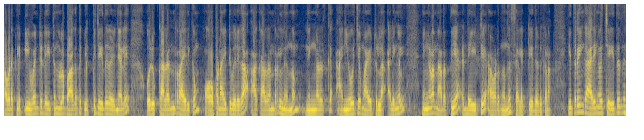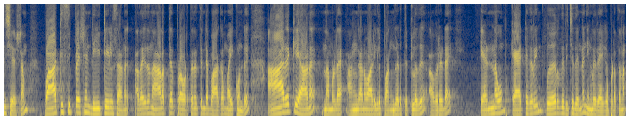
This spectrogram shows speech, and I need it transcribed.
അവിടെ ക്ലിക്ക് ഇവന്റ് ഡേറ്റ് എന്നുള്ള ഭാഗത്ത് ക്ലിക്ക് ചെയ്ത് കഴിഞ്ഞാൽ ഒരു കലണ്ടർ ആയിരിക്കും ഓപ്പൺ ആയിട്ട് വരിക. ആ കലണ്ടറിൽ നിന്നും നിങ്ങൾക്ക് അനുയോജ്യമായിട്ടുള്ള അല്ലെങ്കിൽ നിങ്ങൾ നടത്തിയ ഡേറ്റ് അവിടെ നിന്ന് സെലക്ട് ചെയ്തെടുക്കണം. ഇത്രയും കാര്യങ്ങൾ ചെയ്തതിന് ശേഷം പാർട്ടിസിപ്പേഷൻ ഡീറ്റെയിൽസ് ആണ് അതായത് നാളത്തെ പ്രവർത്തനത്തിന്റെ ഭാഗമായി കൊണ്ട് ആരൊക്കെയാണ് നമ്മുടെ അങ്കണവാടിയിൽ പങ്കെടുത്തിട്ടുള്ളത് അവരുടെ അവരുടെ എണ്ണവും കാറ്റഗറിയും വേർതിരിച്ച് തന്നെ നിങ്ങൾ രേഖപ്പെടുത്തണം.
